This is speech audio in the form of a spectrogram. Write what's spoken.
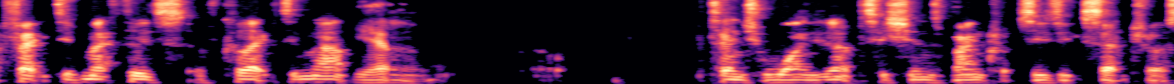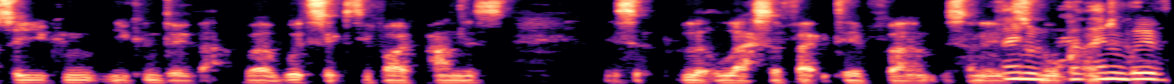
effective methods of collecting that. Yeah. Uh, potential winding up petitions, bankruptcies, etc. So you can you can do that. But with 65 pound, it's it's a little less effective. Um, it's only then, small. But then with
